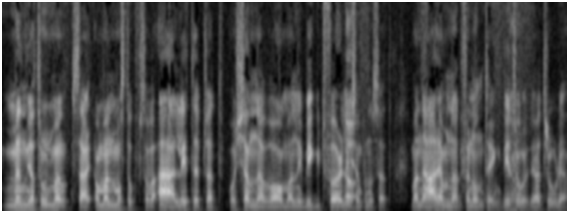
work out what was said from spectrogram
men jag tror man, så här, ja, man måste också vara ärlig typ så att, och känna vad man är byggd för liksom Ja. på något sätt. Man är ämnad för någonting, det tror, jag tror det.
